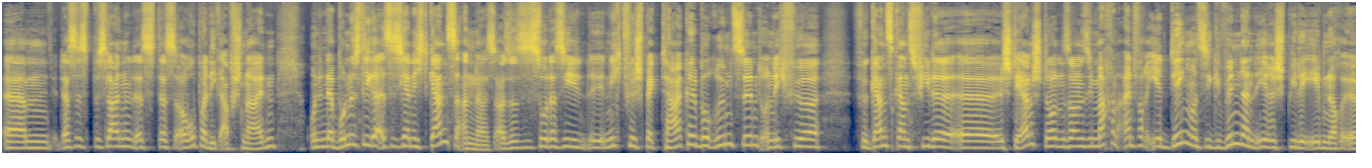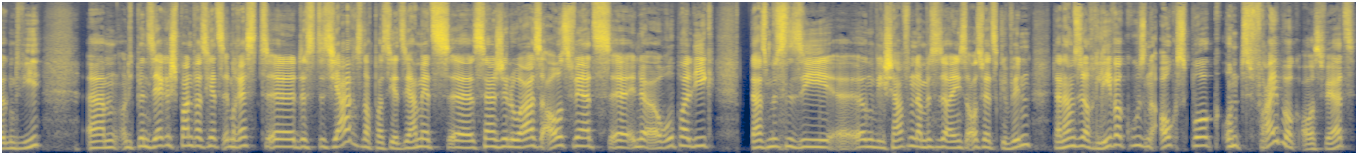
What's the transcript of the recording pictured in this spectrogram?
Ähm, das ist bislang das, das Europa League abschneiden. Und in der Bundesliga ist es ja nicht ganz anders. Also es ist so, dass sie nicht für Spektakel berühmt sind und nicht für, für ganz, ganz viele äh, Sternstunden, sondern sie machen einfach ihr Ding und sie gewinnen dann ihre Spiele eben noch irgendwie. Ähm, und ich bin sehr gespannt, was jetzt im Rest äh, des, des Jahres noch passiert. Sie haben jetzt äh, Saint-Gilloise auswärts äh, in der Europa League. Das müssen sie äh, irgendwie schaffen. Da müssen sie allerdings auswärts gewinnen. Dann haben sie noch Leverkusen, Augsburg und Freiburg auswärts.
